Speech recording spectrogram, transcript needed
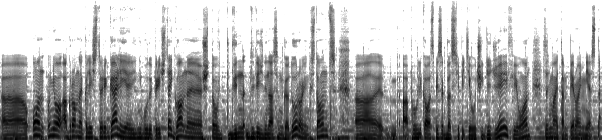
А, Он, у него огромное количество регалий, я не буду перечитать. Главное, что в двен- 2012 году Rolling Stones а, опубликовал список 25 лучших диджеев, и он занимает там первое место.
